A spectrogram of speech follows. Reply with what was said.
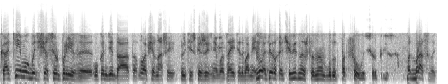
Какие могут быть еще сюрпризы у кандидатов, ну вообще в нашей политической жизни вот за эти два месяца? Ну, во-первых, очевидно, что нам будут подсовывать сюрпризы. Подбрасывать.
